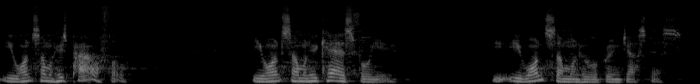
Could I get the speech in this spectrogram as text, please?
You want someone who's powerful. You want someone who cares for you. You, you want someone who will bring justice.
